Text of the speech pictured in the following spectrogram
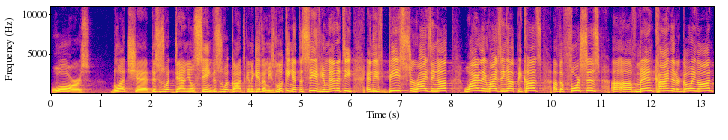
wars, bloodshed. This is what Daniel's seeing. This is what God's going to give him. He's looking at the sea of humanity, and these beasts are rising up. Why are they rising up? Because of the forces uh, of mankind that are going on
